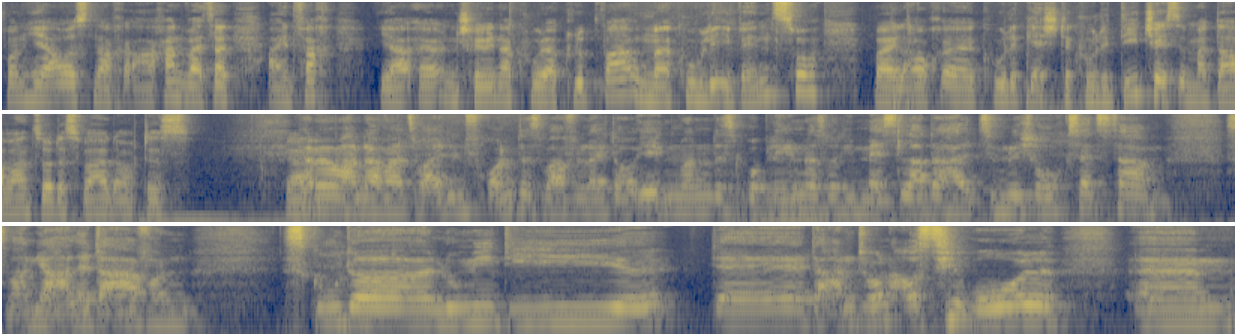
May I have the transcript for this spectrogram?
von hier aus nach Aachen, weil es halt einfach ja äh, ein schöner, cooler Club war und mal coole Events so, weil auch äh, coole Gäste, coole DJs immer da waren, so, das war halt auch das. Ja. ja, wir waren damals weit in Front. Das war vielleicht auch irgendwann das Problem, dass wir die Messlatte halt ziemlich hochgesetzt haben. Es waren ja alle da von Scooter, Lumidi, der, der Anton aus Tirol, ähm,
